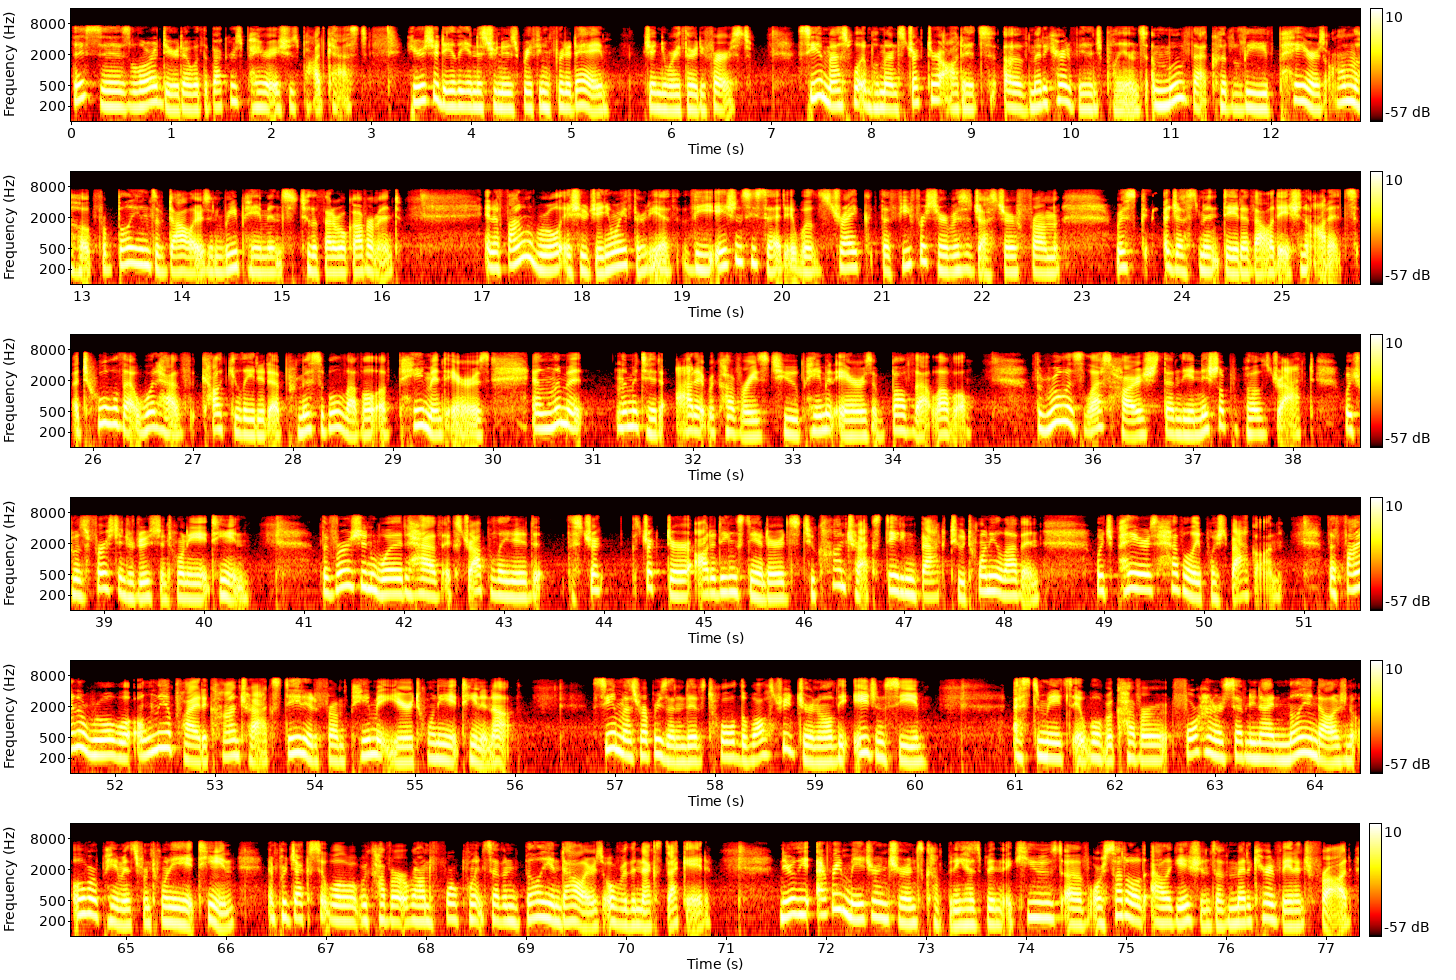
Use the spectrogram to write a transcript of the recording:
This is Laura Dyrda with the Becker's Payer Issues Podcast. Here's your daily industry news briefing for today, January 31st. CMS will implement stricter audits of Medicare Advantage plans, a move that could leave payers on the hook for billions of dollars in repayments to the federal government. In a final rule issued January 30th, the agency said it would strike the fee for service adjuster from risk adjustment data validation audits, a tool that would have calculated a permissible level of payment errors and limit, limited audit recoveries to payment errors above that level. The rule is less harsh than the initial proposed draft, which was first introduced in 2018. The version would have extrapolated the strict stricter auditing standards to contracts dating back to 2011, which payers heavily pushed back on. The final rule will only apply to contracts dated from payment year 2018 and up. CMS representatives told the Wall Street Journal the agency estimates it will recover $479 million in overpayments from 2018 and projects it will recover around $4.7 billion over the next decade. Nearly every major insurance company has been accused of or settled allegations of Medicare Advantage fraud,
